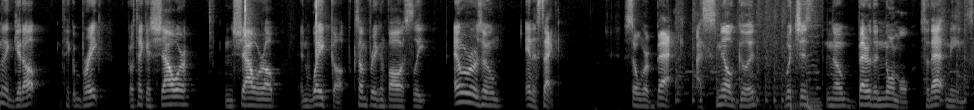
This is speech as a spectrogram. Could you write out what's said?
gonna get up, take a break, go take a shower, and shower up, and wake up, because I'm freaking fall asleep and we'll resume in a second. So we're back. I smell good, which is, you know, better than normal. So that means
